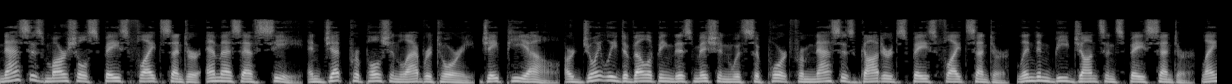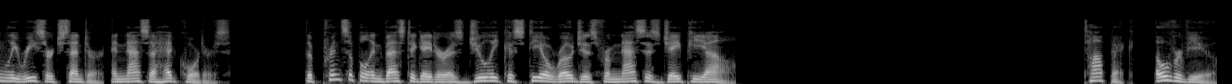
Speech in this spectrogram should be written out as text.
NASA's Marshall Space Flight Center (MSFC) and Jet Propulsion Laboratory (JPL) are jointly developing this mission with support from NASA's Goddard Space Flight Center, Lyndon B. Johnson Space Center, Langley Research Center, and NASA headquarters. The principal investigator is Julie Castillo-Rogez from NASA's JPL. Topic Overview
